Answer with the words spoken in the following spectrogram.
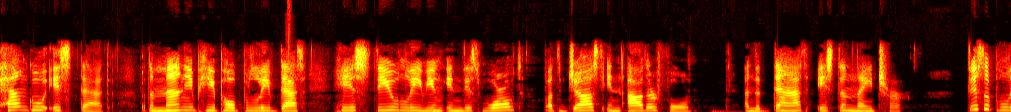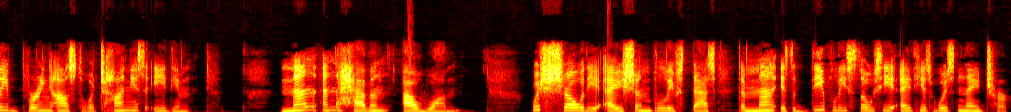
Pangu is dead, but many people believe that he is still living in this world, but just in other form, and that is the nature. This belief brings us to a Chinese idiom, man and heaven are one, which show the Asian belief that the man is deeply associated with nature.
